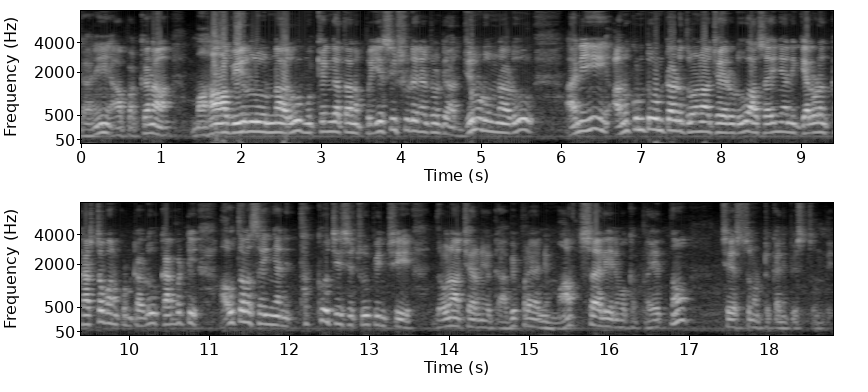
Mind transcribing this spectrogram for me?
కానీ ఆ పక్కన మహావీరులు ఉన్నారు. ముఖ్యంగా తన ప్రియ శిష్యుడైనటువంటి అర్జునుడు ఉన్నాడు. అని అనుకుంటూ ఉంటాడు ద్రోణాచార్యుడు. ఆ సైన్యాన్ని గెలవడం కష్టం అనుకుంటాడు. కాబట్టి అవతల సైన్యాన్ని తక్కువ చేసి చూపించి ద్రోణాచార్యుని యొక్క అభిప్రాయాన్ని మార్చాలి అని ఒక ప్రయత్నం చేస్తున్నట్టు కనిపిస్తుంది.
